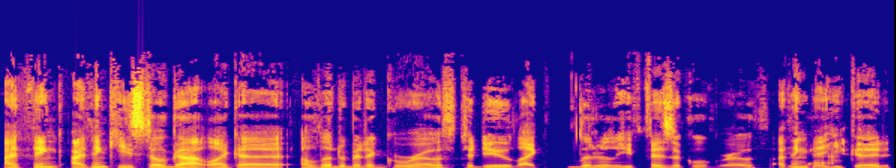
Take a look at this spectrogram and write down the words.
I think I think he's still got like a, a little bit of growth to do, like literally physical growth. I think yeah. that he could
